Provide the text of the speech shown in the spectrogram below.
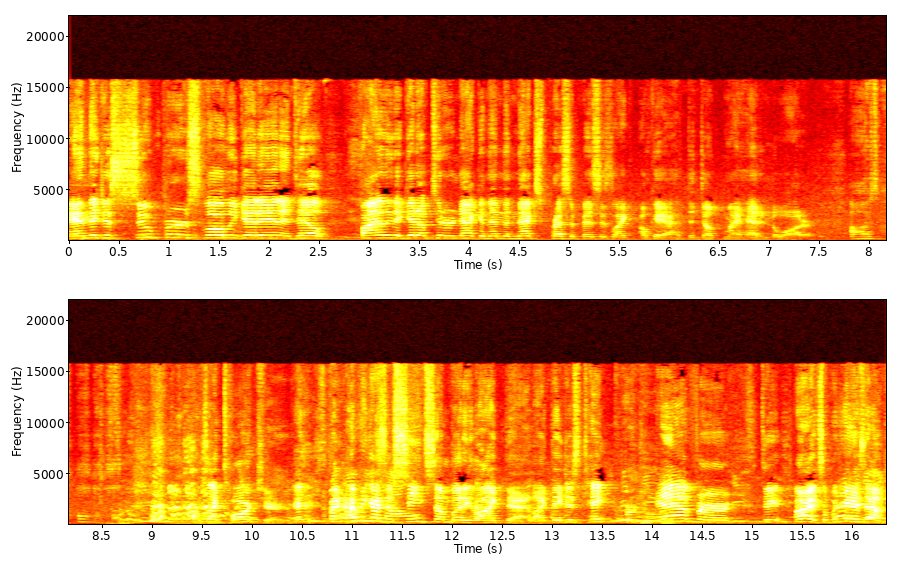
and they just super slowly get in until finally they get up to their neck, and then the next precipice is like, okay, I have to dunk my head in the water. Oh, it's, oh, oh. it's like torture. And- But how many guys have seen somebody like that? Like they just take forever. To, all right, so put your hands down.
